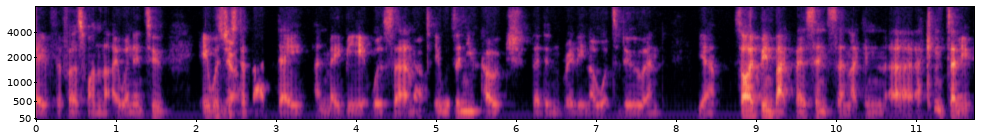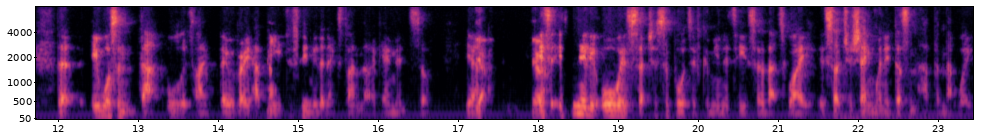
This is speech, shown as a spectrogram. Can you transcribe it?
gave, the first one that I went into, it was just Yeah. a bad day, and maybe it was um, Yeah. it was a new coach that didn't really know what to do, and yeah. So I've been back there since, and I can uh, I can tell you that it wasn't that all the time. They were very happy to see me the next time that I came in. So yeah, Yeah. Yeah. it's it's nearly always such a supportive community. So that's why it's such a shame when it doesn't happen that way.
